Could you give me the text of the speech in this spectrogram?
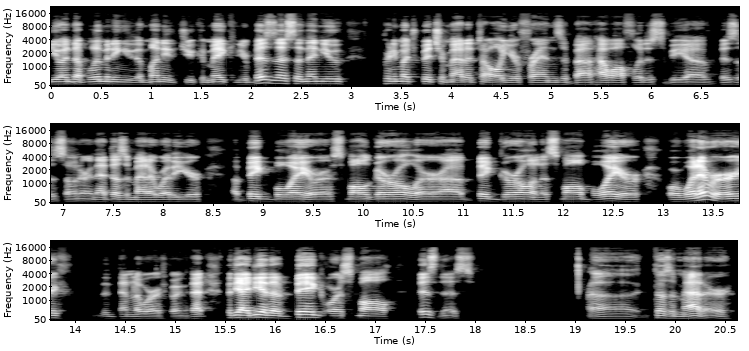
you end up limiting the money that you can make in your business, and then you pretty much bitch about it to all your friends about how awful it is to be a business owner. And that doesn't matter whether you're a big boy or a small girl or a big girl and a small boy or or whatever. I don't know where I was going with that. But the idea that a big or a small business uh, doesn't matter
